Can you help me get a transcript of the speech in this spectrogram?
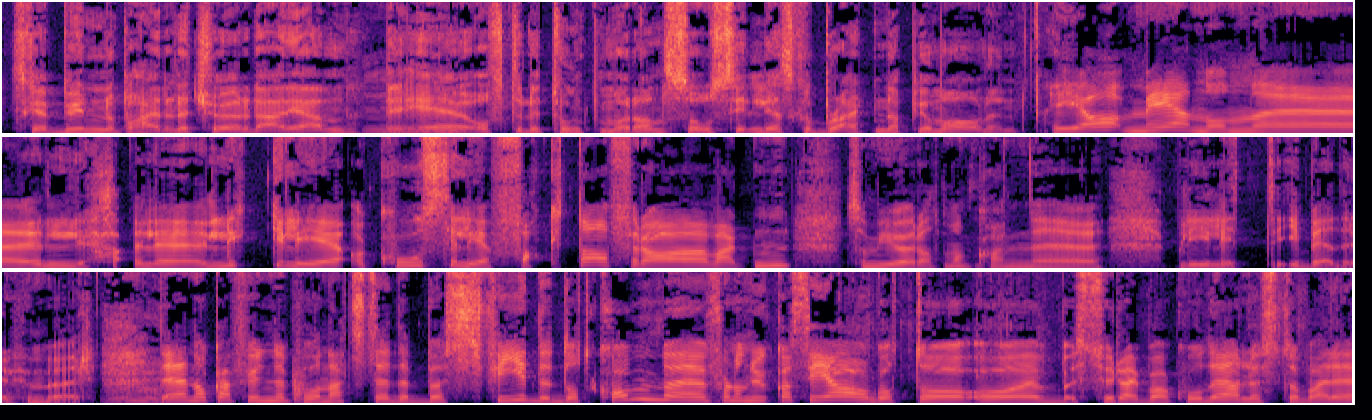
skal jeg begynne på hele det kjøret der igjen? Det er ofte litt tungt på morgenen, så Silje skal brighten up your morning. Ja, med noen uh, lykkelige, koselige fakta fra verden som gjør at man kan uh, bli litt i bedre humør. Det er noe jeg har funnet på nettstedet buzzfeed.com eh, for noen uker siden, og gått og, og surra i bakhodet. Jeg har lyst til å bare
